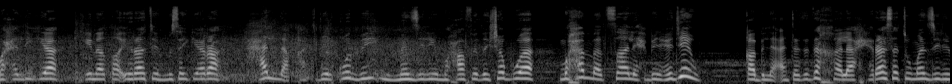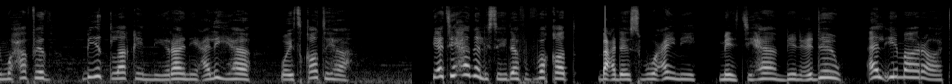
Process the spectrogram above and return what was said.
محلية إن طائرات مسيرة حلقت بالقرب من منزل محافظ شبوة محمد صالح بن عديو قبل أن تتدخل حراسة منزل المحافظ بإطلاق النيران عليها وإسقاطها. يأتي هذا الاستهداف فقط بعد أسبوعين من اتهام بن عديو الإمارات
